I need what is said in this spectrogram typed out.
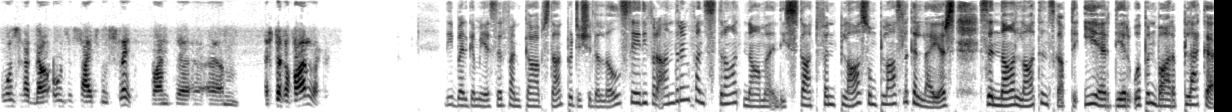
Ons gaan nou ons sites moet sluit want uh, um, is te gevaarlik. Die burgemeester van Kaapstad, Patricia de Lille, sê die verandering van straatname in die stad vind plaas om plaaslike leiers se nalatenskap te eer deur openbare plekke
